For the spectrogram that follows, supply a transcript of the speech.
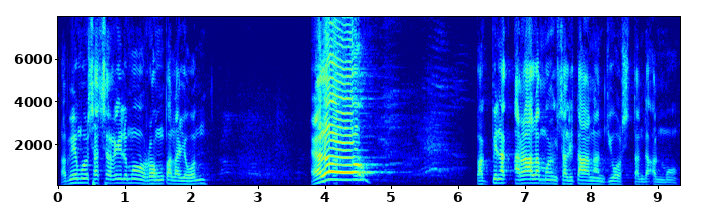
Sabi mo sa sarili mo, wrong pala yun. Hello? Pag pinag-aralan mo yung salita ng Diyos, tandaan mo.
